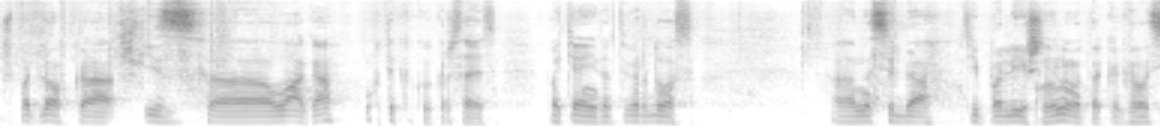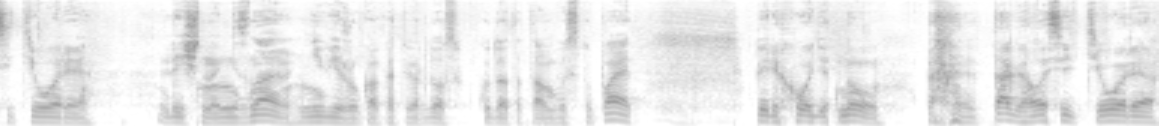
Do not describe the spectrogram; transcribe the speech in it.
Шпатлевка из э, лага. Ух ты, какой красавец. Потянет отвердос э, на себя, типа лишний. Ну, это как гласит теория. Лично не знаю, не вижу, как отвердос куда-то там выступает, переходит. Ну, так гласит теория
